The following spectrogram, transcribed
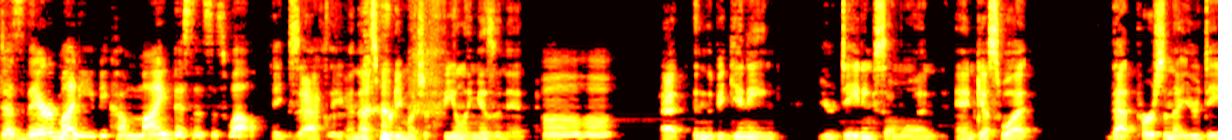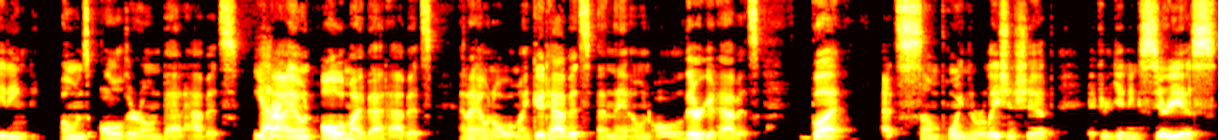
does their money become my business as well? Exactly. And that's pretty much a feeling, isn't it? Uh-huh. At in the beginning, you're dating someone and guess what? That person that you're dating owns all of their own bad habits. Yeah. And I own all of my bad habits and I own all of my good habits and they own all of their good habits. But at some point in the relationship, if you're getting serious,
